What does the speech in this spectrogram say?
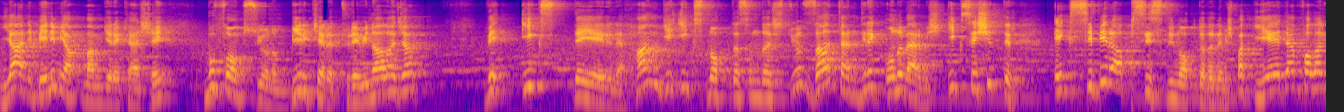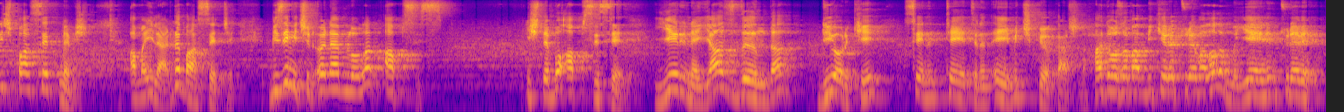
Yani benim yapmam gereken şey bu fonksiyonun bir kere türevini alacağım ve x değerini hangi x noktasında istiyor zaten direkt onu vermiş. x eşittir eksi bir absisli noktada demiş. Bak y'den falan hiç bahsetmemiş ama ileride bahsedecek. Bizim için önemli olan absis. İşte bu absisi yerine yazdığında diyor ki senin teğetinin eğimi çıkıyor karşına. Hadi o zaman bir kere türev alalım mı? y'nin türevi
